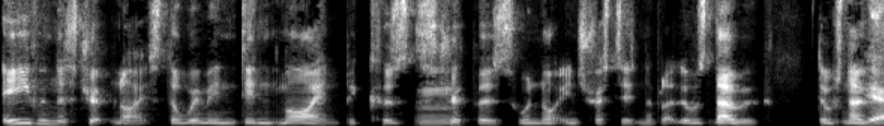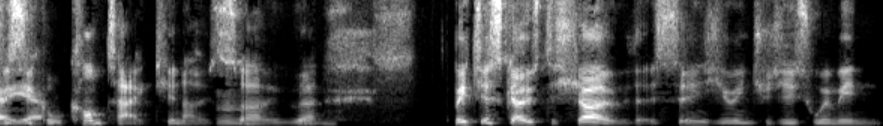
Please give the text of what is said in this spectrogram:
even the strip nights, the women didn't mind because the Mm. strippers were not interested in the blood. There was no there was no Yeah, yeah. physical contact, you know. Mm. So, uh, Mm. but it just goes to show that as soon as you introduce women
